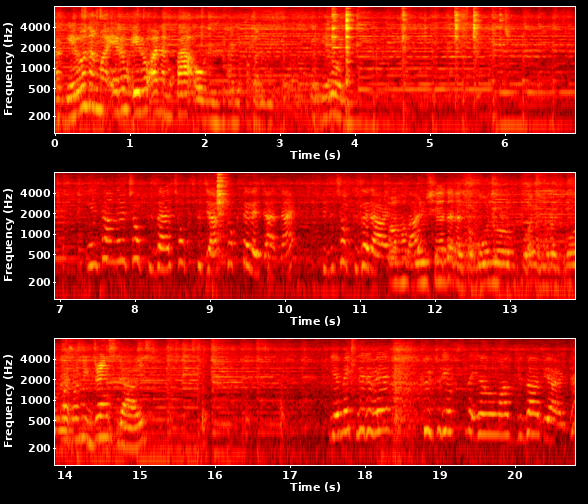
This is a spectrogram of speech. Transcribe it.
Kagiro ng mga irong-iroan na mukaon. Ano pa naman. Kagiro. İnsanları çok güzel, çok sıcak, çok sevecenler. Bizi çok güzel ağırladılar. po ano murag uri. What's on the drinks, guys? Yemekleri ve kültür yapısı da inanılmaz güzel bir yerdi.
